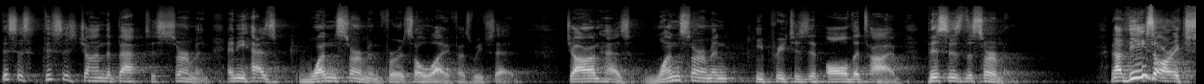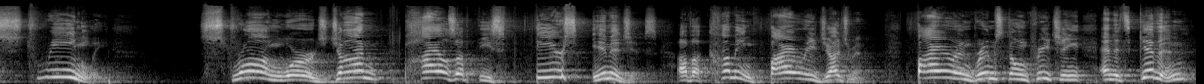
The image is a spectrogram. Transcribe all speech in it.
This is, this is John the Baptist's sermon, and he has one sermon for his whole life, as we've said. John has one sermon, he preaches it all the time. This is the sermon. Now, these are extremely strong words. John piles up these fierce images of a coming fiery judgment, fire and brimstone preaching, and it's given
